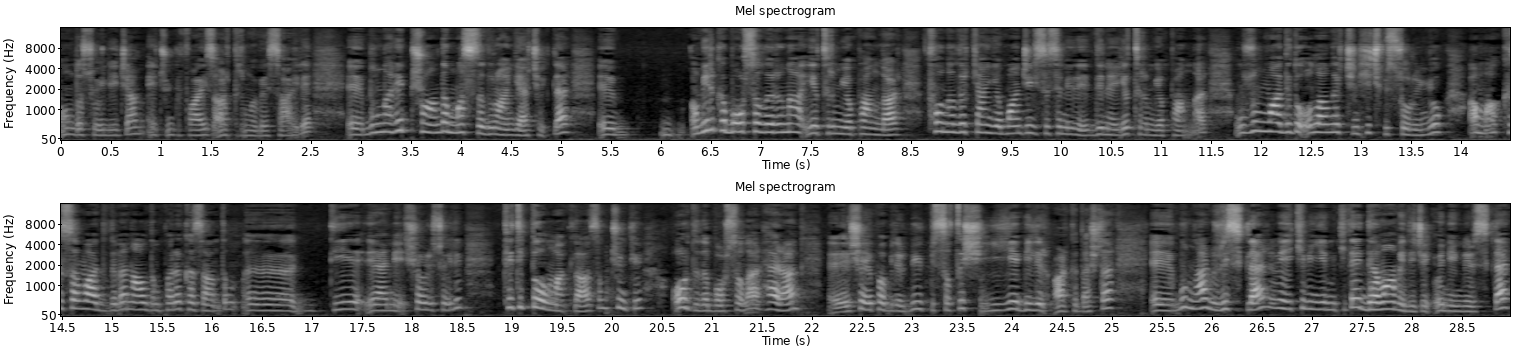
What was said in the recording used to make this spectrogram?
Onu da söyleyeceğim. Çünkü faiz artırımı vesaire. Bunlar hep şu anda masada duran gerçekler şirketler Amerika borsalarına yatırım yapanlar, fon alırken yabancı hisse senedine yatırım yapanlar, uzun vadede olanlar için hiçbir sorun yok. Ama kısa vadede ben aldım para kazandım diye yani şöyle söyleyeyim tetikte olmak lazım. Çünkü orada da borsalar her an e, şey yapabilir. Büyük bir satış yiyebilir arkadaşlar. E, bunlar riskler ve 2022'de devam edecek önemli riskler.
